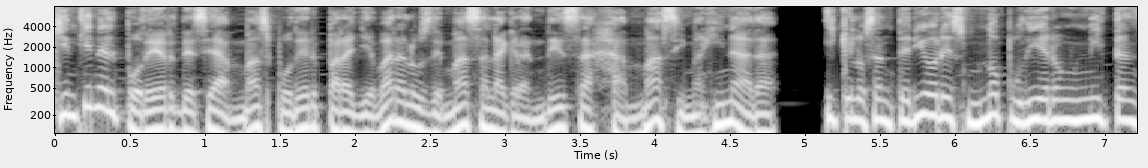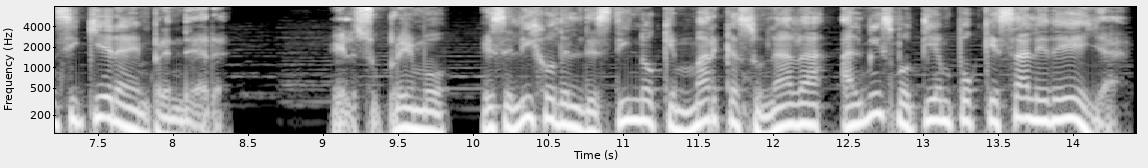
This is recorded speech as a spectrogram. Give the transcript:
Quien tiene el poder desea más poder para llevar a los demás a la grandeza jamás imaginada y que los anteriores no pudieron ni tan siquiera emprender. El Supremo es el hijo del destino que marca su nada al mismo tiempo que sale de ella.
